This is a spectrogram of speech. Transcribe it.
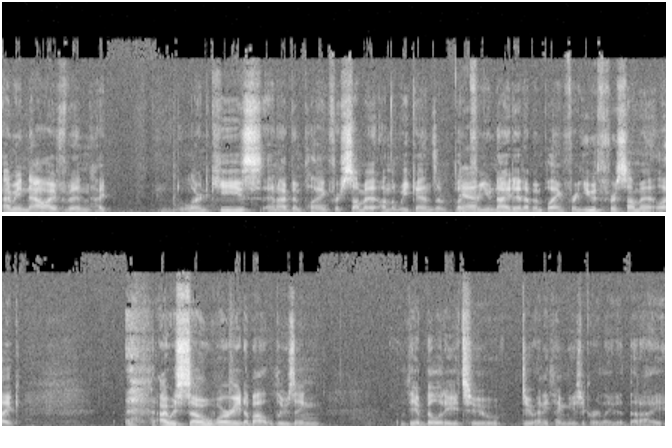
I mean, now I've been, I learned keys and I've been playing for Summit on the weekends. I've been playing Yeah. for United. I've been playing for Youth for Summit. Like, I was so worried about losing the ability to do anything music related that I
